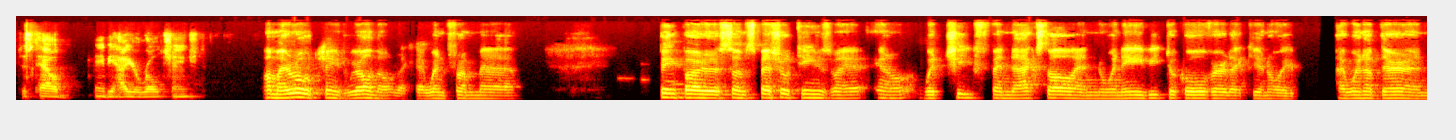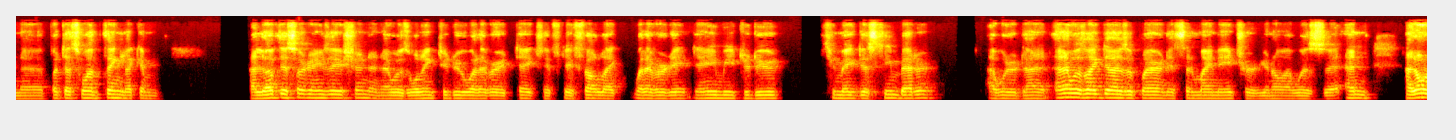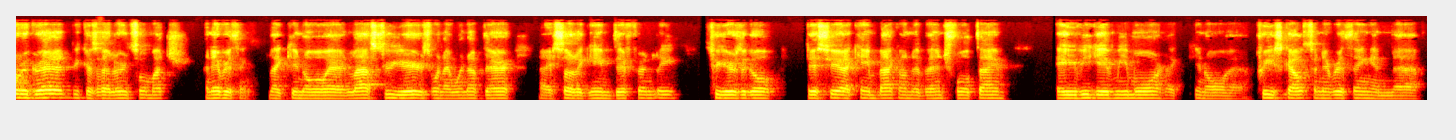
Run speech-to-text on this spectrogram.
just how maybe how your role changed. Oh, my role changed. We all know. Like I went from uh, being part of some special teams, my you know, with Chief and Hakstol, and when AV took over, like you know, I, I went up there, and uh, but that's one thing. Like I'm, I love this organization, and I was willing to do whatever it takes if they felt like whatever they, they need me to do to make this team better. I would have done it. And I was like that as a player, and it's in my nature. You know, I was, uh, and I don't regret it because I learned so much and everything. Like, you know, uh, last two years when I went up there, I saw the game differently. Two years ago, this year, I came back on the bench full time. AV gave me more, like, you know, uh, pre scouts and everything. And uh,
